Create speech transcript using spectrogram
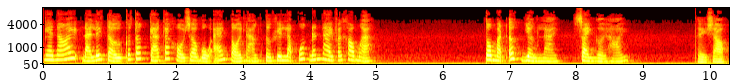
nghe nói đại lý tự có tất cả các hồ sơ vụ án tội nặng từ khi lập quốc đến nay phải không ạ? À? tô mạch ức dừng lại xoay người hỏi. Thì sao?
